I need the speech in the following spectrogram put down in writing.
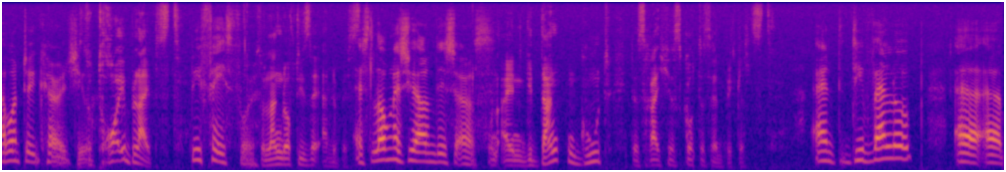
I want to encourage dass du you. treu bleibst, Be faithful solange du auf dieser Erde bist. as long as you are on this earth Und ein Gedankengut des Reiches Gottes entwickelst. and develop a, a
